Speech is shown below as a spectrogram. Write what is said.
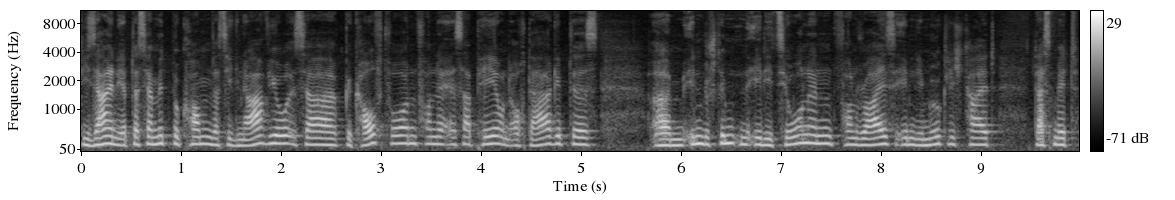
Design. Ihr habt das ja mitbekommen, das Signavio ist ja gekauft worden von der SAP und auch da gibt es in bestimmten Editionen von RISE eben die Möglichkeit, das mit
